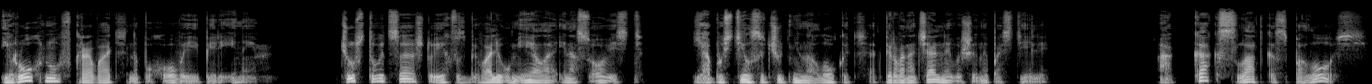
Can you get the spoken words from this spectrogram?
и рухнул в кровать на пуховые перины. Чувствуется, что их взбивали умело и на совесть. Я опустился чуть не на локоть от первоначальной вышины постели. А как сладко спалось!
